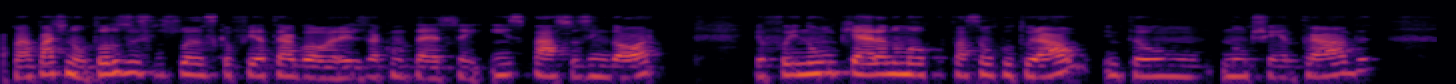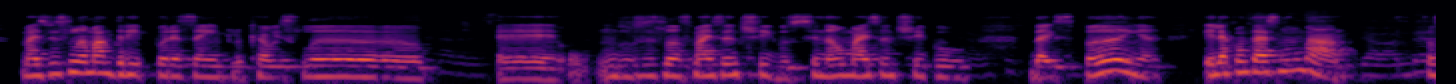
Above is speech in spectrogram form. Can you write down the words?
a maior parte não, todos os slams que eu fui até agora, eles acontecem em espaços indoor, eu fui num que era numa ocupação cultural, então não tinha entrada. Mas o Islã Madrid, por exemplo, que é o Islã, é, um dos Islãs mais antigos, se não o mais antigo da Espanha, ele acontece num bar. Então,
